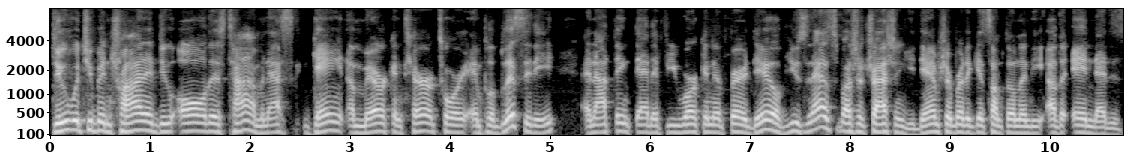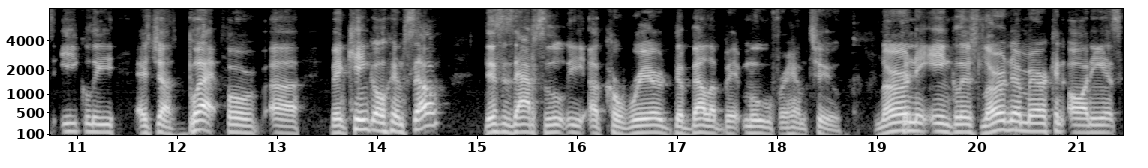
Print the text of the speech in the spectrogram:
do what you've been trying to do all this time. And that's gain American territory and publicity. And I think that if you work in a fair deal of using that as special attraction, you damn sure better get something on the other end that is equally as just. But for uh Vikingo himself, this is absolutely a career development move for him too. Learn the English, learn the American audience,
